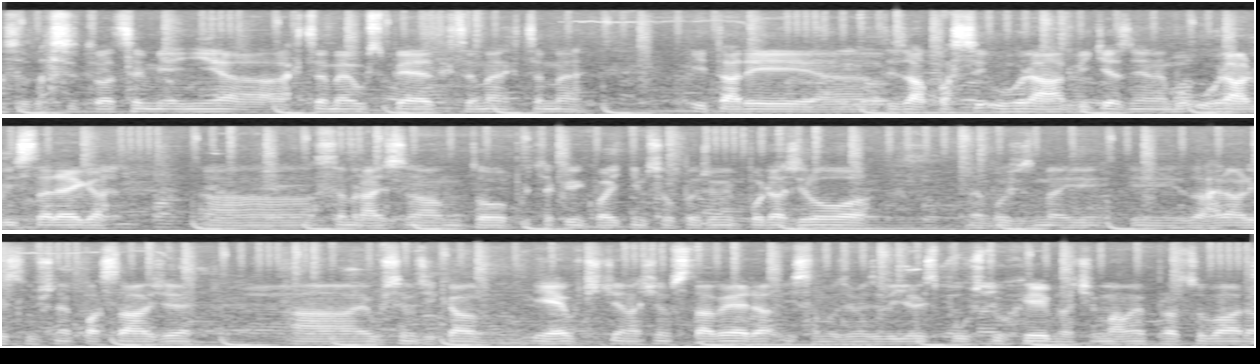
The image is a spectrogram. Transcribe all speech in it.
se ta situace mění a chceme uspět, chceme, chceme i tady eh, ty zápasy uhrát vítězně nebo uhrát výsledek a, a jsem rád, že se nám to proti takovým kvalitním soupeřům podařilo a, nebo že jsme i, i zahráli slušné pasáže a jak už jsem říkal, je určitě na čem stavět a i samozřejmě jsme viděli spoustu chyb, na čem máme pracovat. A,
